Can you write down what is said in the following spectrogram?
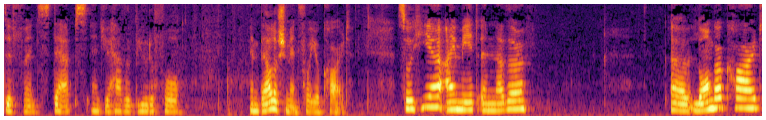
different steps and you have a beautiful embellishment for your card. So here I made another uh, longer card.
